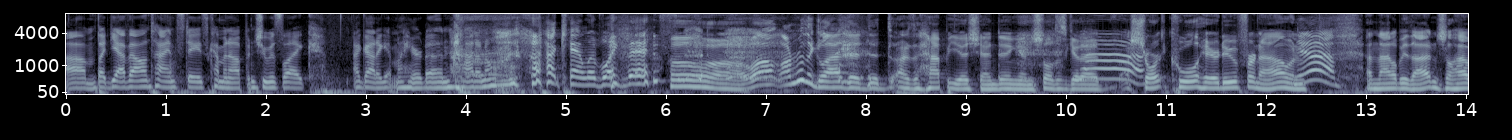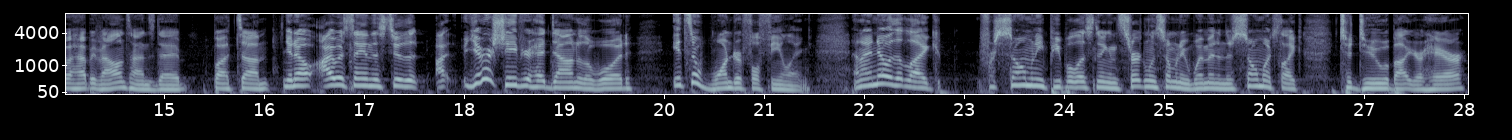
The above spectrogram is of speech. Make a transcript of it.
Um, but yeah, Valentine's Day is coming up and she was like, I gotta get my hair done. I don't know. I can't live like this. Oh, well, I'm really glad that it has a happy-ish ending, and she'll just get a, a short, cool hairdo for now, and Yeah. and that'll be that, and she'll have a happy Valentine's Day. But um, you know, I was saying this too that I, you ever shave your head down to the wood? It's a wonderful feeling, and I know that like for so many people listening, and certainly so many women, and there's so much like to do about your hair.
